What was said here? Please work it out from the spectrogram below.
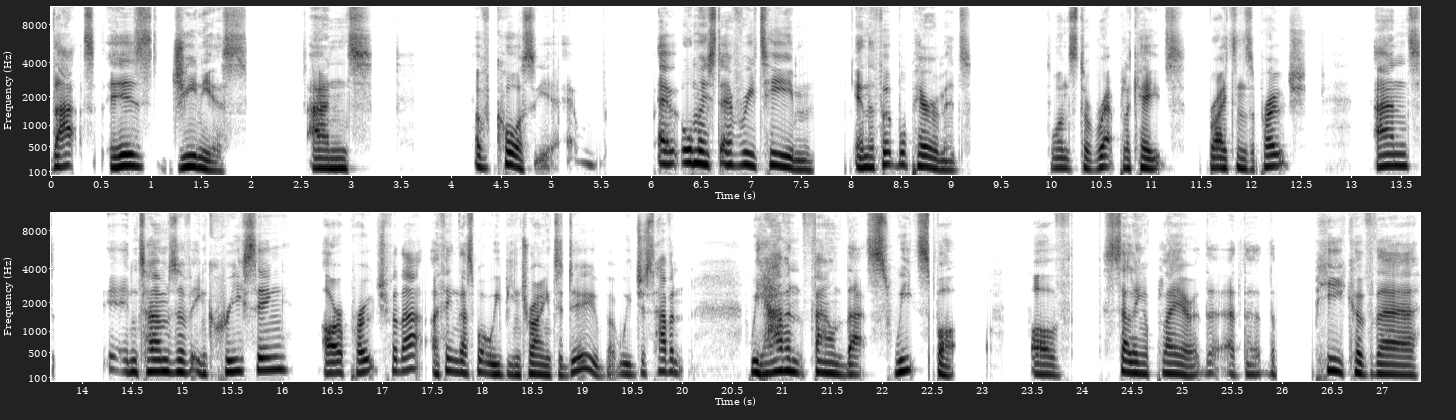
That is genius. And of course, almost every team in the football pyramid wants to replicate Brighton's approach. And in terms of increasing our approach for that, I think that's what we've been trying to do, but we just haven't we haven't found that sweet spot of selling a player at the at the, the peak of their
